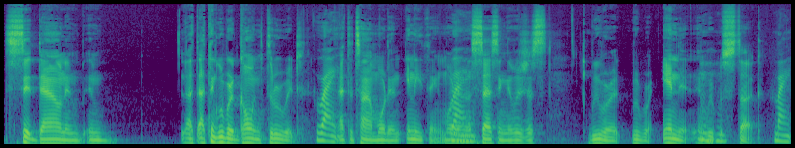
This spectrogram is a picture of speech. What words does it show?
sit down and, and I, I think we were going through it Right. at the time more than anything, more than assessing. It was just we were we were in it and we Mm-hmm. were stuck. right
